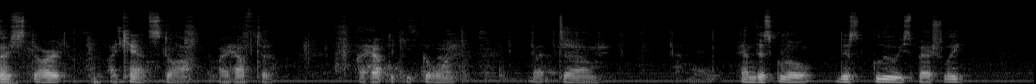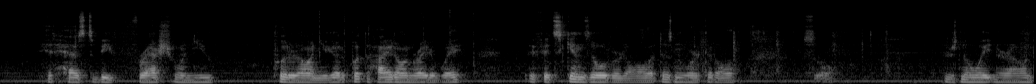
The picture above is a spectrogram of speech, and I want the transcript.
Once I start, I can't stop. I have to, I have to keep going. But, um, and this glue, this glue especially, it has to be fresh when you put it on. You gotta put the hide on right away. If it skins over at all, it doesn't work at all. So, there's no waiting around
